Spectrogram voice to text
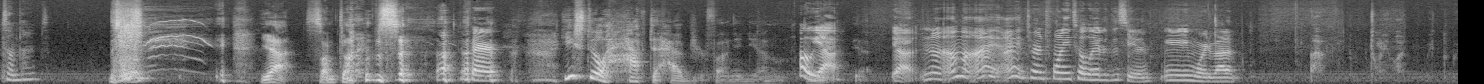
Sometimes. Yeah, sometimes. Fair. you still have to have your fun in you. I don't- Oh, yeah. Yeah. Yeah, no, I'm I, I ain't turned 20 till later this year. We ain't even worried about it. Uh, 21. We, we,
